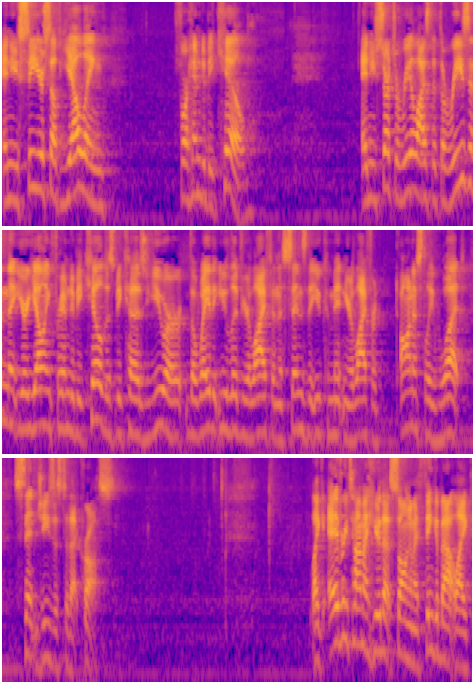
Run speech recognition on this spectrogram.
and you see yourself yelling for him to be killed. And you start to realize that the reason that you're yelling for him to be killed is because you are the way that you live your life and the sins that you commit in your life are honestly what sent Jesus to that cross. Like every time I hear that song and I think about like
